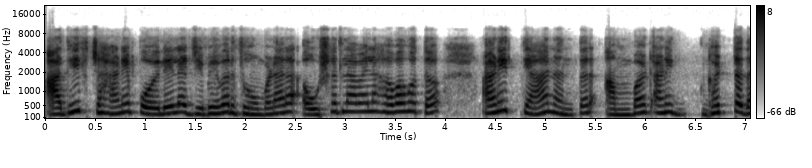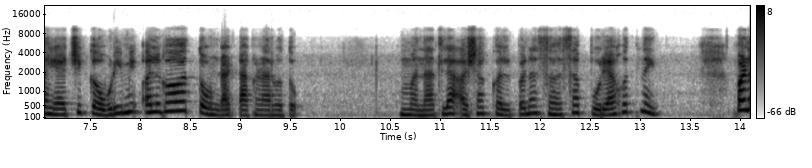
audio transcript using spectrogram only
आधीच चहाने पोळलेल्या जिभेवर झोंबणारं औषध लावायला हवं होतं आणि त्यानंतर आंबट आणि घट्ट दह्याची कवडी मी अलगद तोंडात टाकणार होतो. मनातल्या अशा कल्पना सहसा पुऱ्या होत नाहीत. पण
